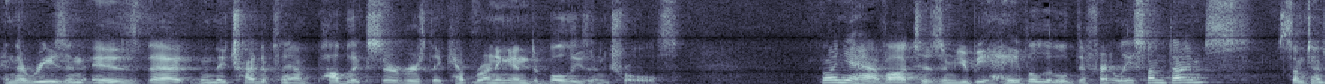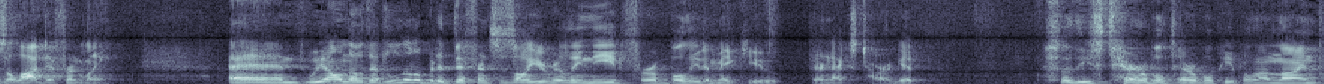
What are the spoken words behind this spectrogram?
And the reason is that when they tried to play on public servers, they kept running into bullies and trolls. When you have autism, you behave a little differently sometimes, sometimes a lot differently. And we all know that a little bit of difference is all you really need for a bully to make you their next target. So these terrible, terrible people online,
